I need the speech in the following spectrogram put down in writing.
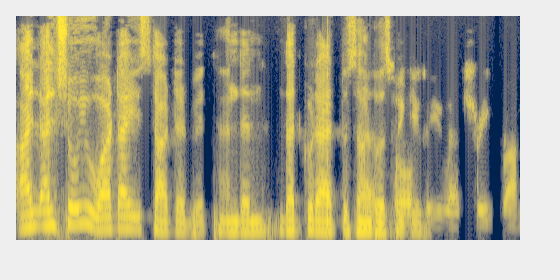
I'll, I'll show you what I started with, and then that could add to some perspective. to you at Sri from.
